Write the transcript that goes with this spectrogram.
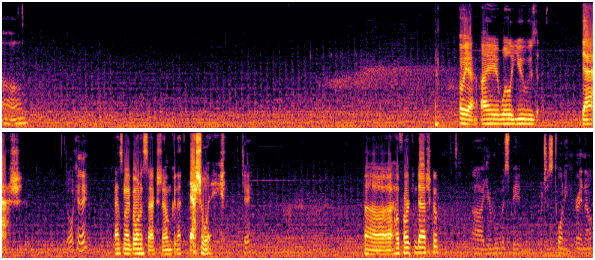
um, oh yeah, I will use dash Okay. That's my bonus action. I'm gonna dash away. Okay. Uh, how far can dash go? Uh, your movement speed, which is 20 right now.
